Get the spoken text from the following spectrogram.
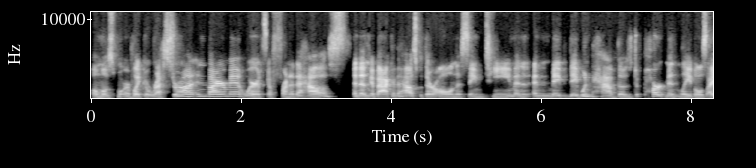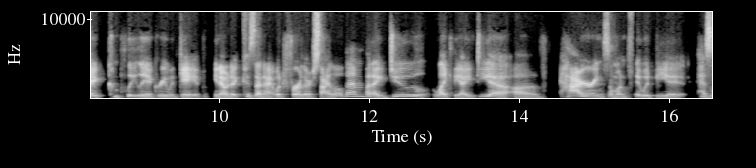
almost more of like a restaurant environment where it's a front of the house and then the back of the house, but they're all on the same team. And, and maybe they wouldn't have those department labels. I completely agree with Gabe, you know, because then it would further silo them. But I do like the idea of hiring someone, it would be a, has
